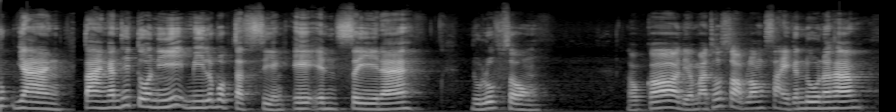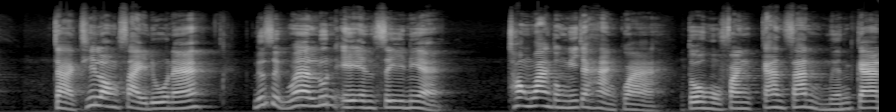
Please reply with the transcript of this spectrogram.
ทุกอย่าง ต่างกันที่ตัวนี้มีระบบตัดเสียง ANC นะ ดูรูปทรง แล้วก็เดี๋ยวมาทดสอบลองใส่กันดูนะครับ จากที่ลองใส่ดูนะ รู้สึกว่ารุ่น ANC เนี่ย ช่องว่างตรงนี้จะห่างกว่า ตัวหูฟังก้านสั้นเหมือนกัน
